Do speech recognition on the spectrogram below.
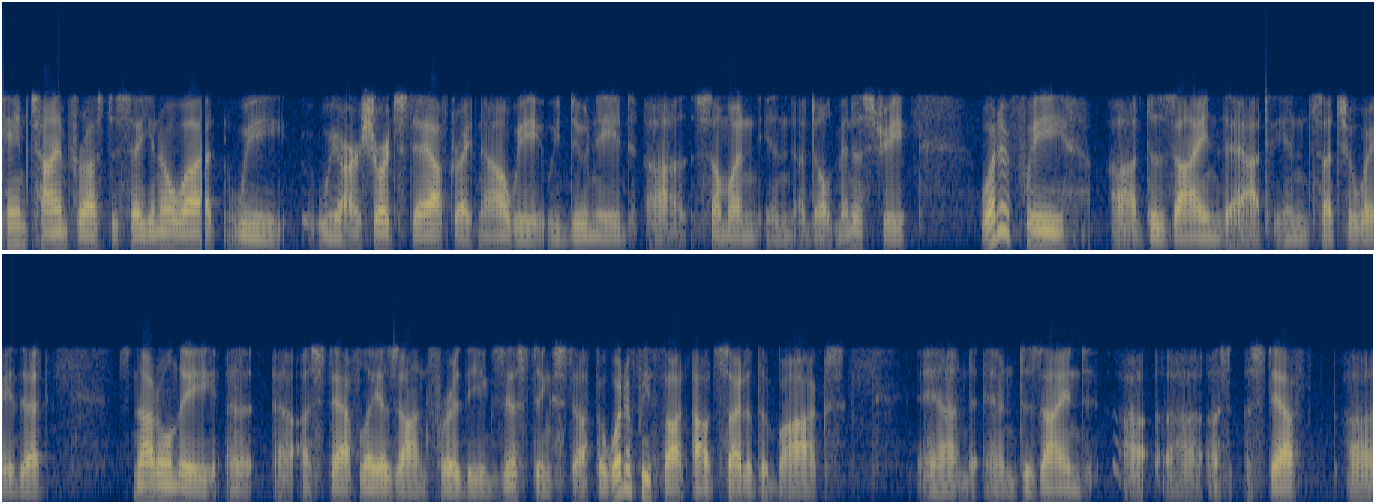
came time for us to say, you know what, we we are short staffed right now. We we do need uh, someone in adult ministry what if we uh, design that in such a way that it's not only a, a staff liaison for the existing stuff, but what if we thought outside of the box and and designed uh, uh a, a, staff uh,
